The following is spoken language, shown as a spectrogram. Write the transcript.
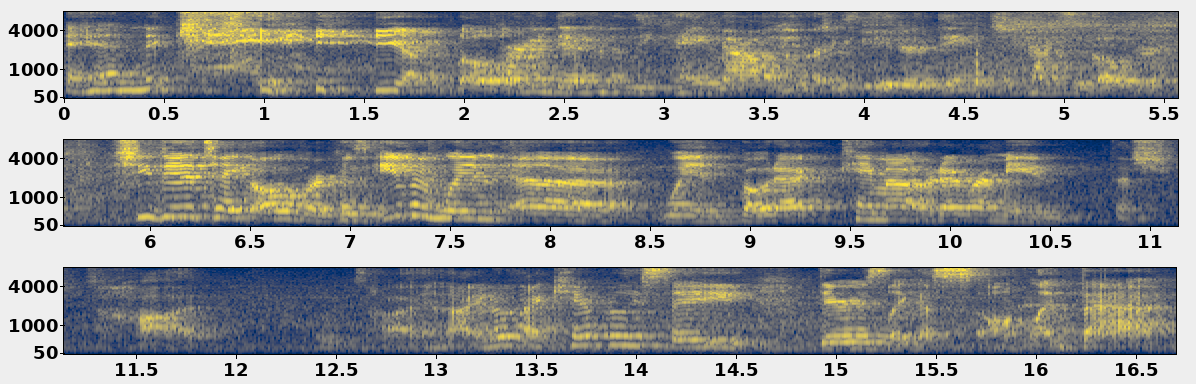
and Nicki. yeah, Lord. Cardi definitely came out and just did her thing. She kind of took over. She did take over because even when uh, when Bodak came out, whatever, I mean, that shit was hot. It was hot, and I don't, I can't really say there's like a song like that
